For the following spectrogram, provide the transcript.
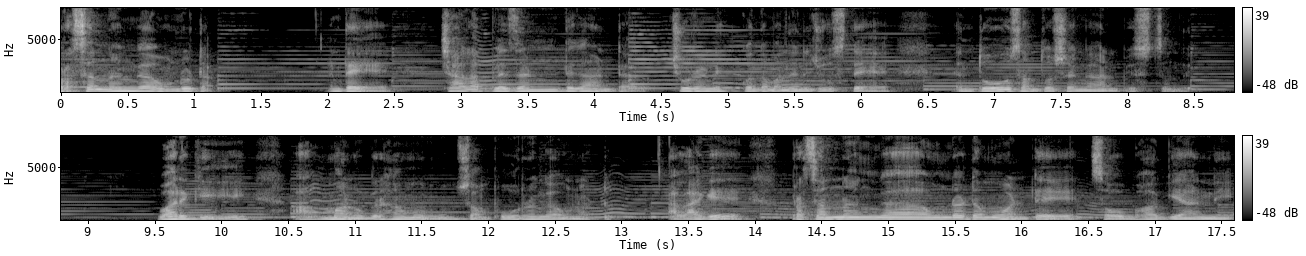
ప్రసన్నంగా ఉండుట అంటే చాలా ప్లెజెంట్గా అంటారు. చూడండి కొంతమందిని చూస్తే ఎంతో సంతోషంగా అనిపిస్తుంది. వారికి ఆ అమ్మ అనుగ్రహము సంపూర్ణంగా ఉన్నట్టు. అలాగే ప్రసన్నంగా ఉండటము అంటే సౌభాగ్యాన్ని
